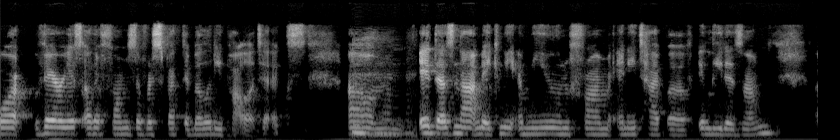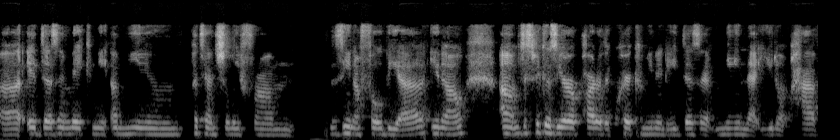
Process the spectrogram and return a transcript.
or various other forms of respectability politics. Um, mm-hmm. It does not make me immune from any type of elitism. Uh, it doesn't make me immune potentially from xenophobia. You know, um, just because you're a part of the queer community doesn't mean that you don't have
